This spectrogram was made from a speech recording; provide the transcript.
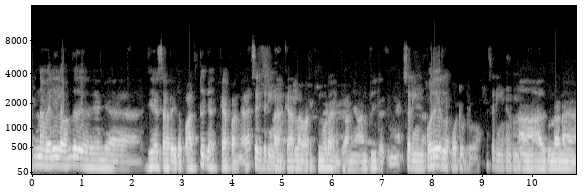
இன்னும் வெளியில வந்து எங்க ஜிஎஸ்ஆர் இதை பார்த்துட்டு கே- கேட்பாங்க. சரி சரிங்கண்ணா. ஆஹ் கேரளா வரைக்கும் கூட அனுப்பி அனு- அனுப்பிட்டு இருக்குங்க சரிங்கண்ணா. கொரியர்ல போட்டு விட்டுருவோம் சரிங்க. அதுக்கு உண்டான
